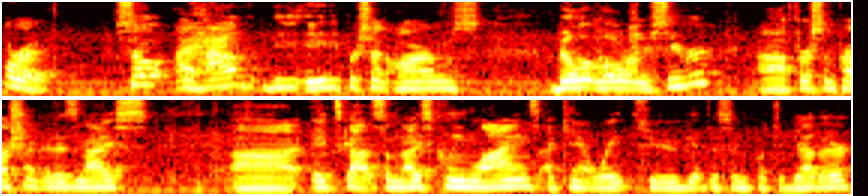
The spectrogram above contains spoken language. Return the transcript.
All right, so I have the 80% arms billet lower receiver. Uh, first impression, it is nice. Uh, it's got some nice clean lines. I can't wait to get this thing put together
